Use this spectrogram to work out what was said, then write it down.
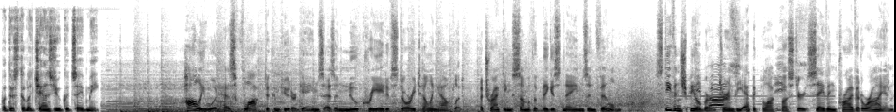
but there's still a chance you could save me. Hollywood has flocked to computer games as a new creative storytelling outlet, attracting some of the biggest names in film. Steven Spielberg turned the epic blockbuster Saving Private Ryan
